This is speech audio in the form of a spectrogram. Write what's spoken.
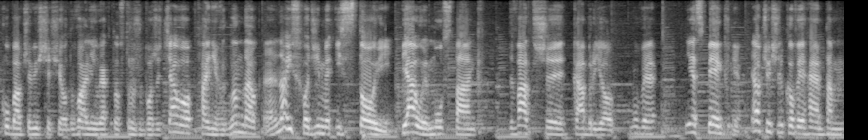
Kuba oczywiście się odwalił, jak to stróż Boży ciało, fajnie wyglądał. E, no i schodzimy i stoi biały Mustang, 2-3 cabrio. Mówię, jest pięknie. Ja oczywiście tylko wyjechałem tam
